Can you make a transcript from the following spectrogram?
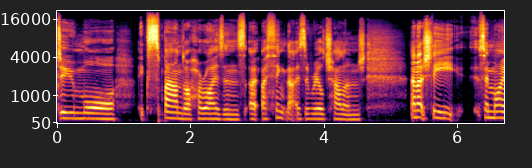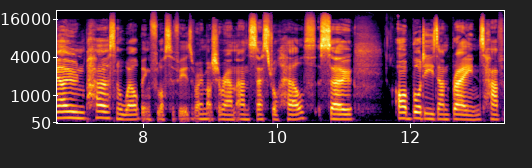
do more, expand our horizons. I, I think that is a real challenge. And actually, so my own personal well-being philosophy is very much around ancestral health. So our bodies and brains have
